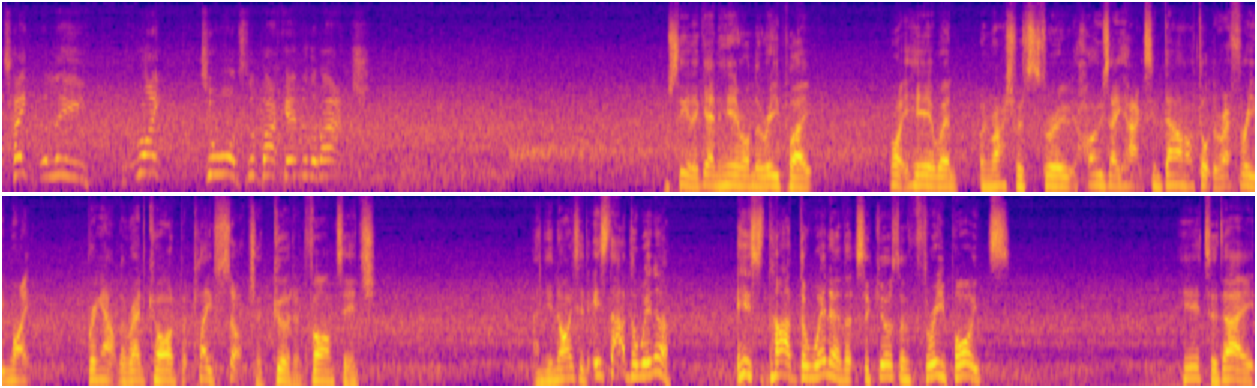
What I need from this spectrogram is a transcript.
take the lead right towards the back end of the match. We'll see it again here on the replay. Right here when, when Rashford's through, Jose hacks him down. I thought the referee might bring out the red card, but played such a good advantage. And United, is that the winner? Is that the winner that secures them three points? Here today,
